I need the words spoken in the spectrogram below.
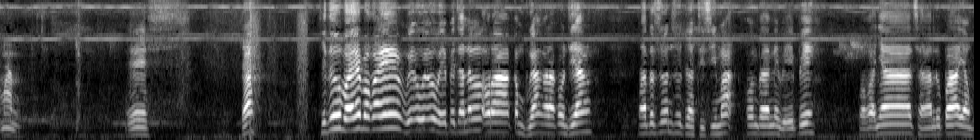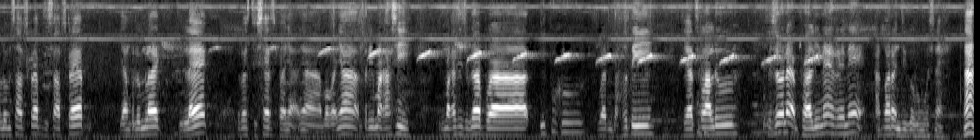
Aman. Wis. Ya. Gitu bae pokoknya WO WP channel ora kembang ora kondiang. Matur sudah disimak kontennya WP. Pokoknya jangan lupa yang belum subscribe di subscribe, yang belum like di like, terus di share sebanyaknya. Pokoknya terima kasih. Terima kasih juga buat ibuku, buat Mbak Huti. Sehat selalu. Besok nek Bali nih Rene aku arek juga humus nih. Nah,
